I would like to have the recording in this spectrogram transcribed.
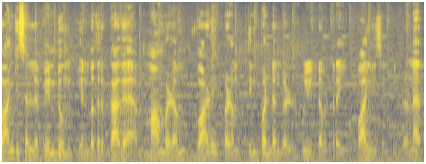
வாங்கி செல்ல வேண்டும் என்பதற்காக மாம்பழம் வாழைப்பழம் தின்பண்டங்கள் உள்ளிட்டவற்றை வாங்கி செல்கின்றனர்.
